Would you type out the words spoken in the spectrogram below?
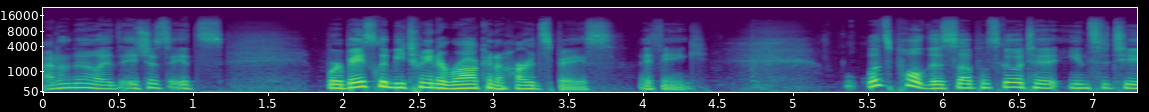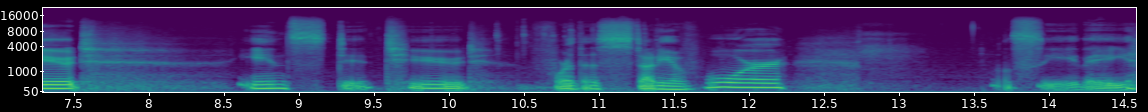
I don't know. It, it's just it's we're basically between a rock and a hard space. I think. Let's pull this up. Let's go to Institute Institute for the Study of War. Let's see. They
